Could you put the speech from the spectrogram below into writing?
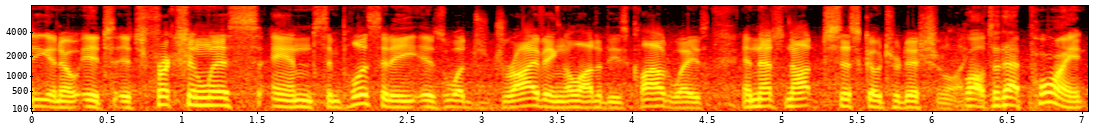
you know, it's, it's frictionless and simplicity is what's driving a lot of these cloud waves, and that's not Cisco traditionally. Well, to that point,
